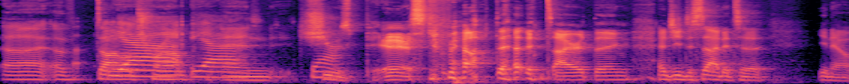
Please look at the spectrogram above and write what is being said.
Uh, of Donald Yeah, Trump, yeah, and she yeah. was pissed about that entire thing, and she decided to, you know,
